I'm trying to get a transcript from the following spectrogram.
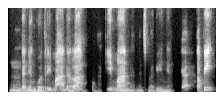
Hmm, dan yang gue terima adalah penghakiman dan lain sebagainya. Ya. Tapi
